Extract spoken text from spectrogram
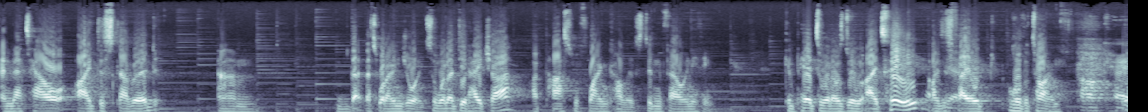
And that's how I discovered um, that that's what I enjoyed. So when I did HR, I passed with flying colours, didn't fail anything. Compared to when I was doing IT, I just Yeah. failed all the time. Okay.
